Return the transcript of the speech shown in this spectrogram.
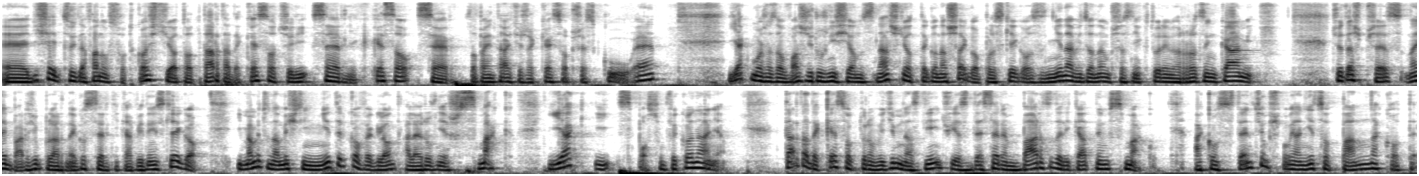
E, dzisiaj coś dla fanów słodkości, oto tarta de queso, czyli sernik. Queso, ser. Zapamiętajcie, że queso przez QE. Jak można zauważyć, różni się on znacznie od tego naszego, polskiego, znienawidzonego przez niektórymi rodzynkami czy też przez najbardziej popularnego sernika wiedeńskiego. I mamy tu na myśli nie tylko wygląd, ale również smak, jak i sposób wykonania. Tarta de queso, którą widzimy na zdjęciu, jest deserem bardzo delikatnym w smaku, a konsystencją przypomina nieco panna kotę.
